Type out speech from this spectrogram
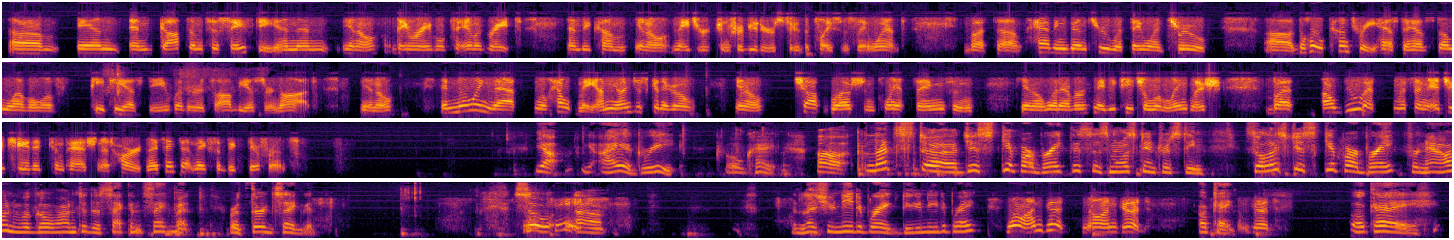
um, and and got them to safety, and then you know they were able to immigrate and become, you know, major contributors to the places they went. But uh, having been through what they went through, uh, the whole country has to have some level of PTSD, whether it's obvious or not, you know. And knowing that will help me. I mean, I'm just going to go, you know, chop brush and plant things and, you know, whatever, maybe teach a little English, but I'll do it with an educated, compassionate heart. And I think that makes a big difference. Yeah, I agree. Okay. Uh, let's uh, just skip our break. This is most interesting. So let's just skip our break for now and we'll go on to the second segment or third segment. So, okay. uh, unless you need a break, do you need a break? No, I'm good. No, I'm good. Okay. I'm good. Okay.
